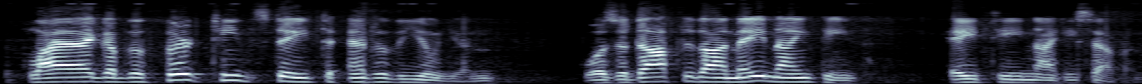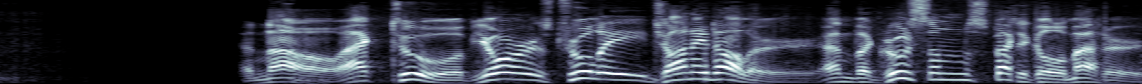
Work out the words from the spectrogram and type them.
the flag of the 13th state to enter the Union, was adopted on May 19, 1897. And now, Act Two of yours truly, Johnny Dollar, and the gruesome spectacle matter.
